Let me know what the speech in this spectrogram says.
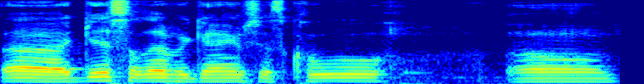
uh, I guess 11 games is cool. Um,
